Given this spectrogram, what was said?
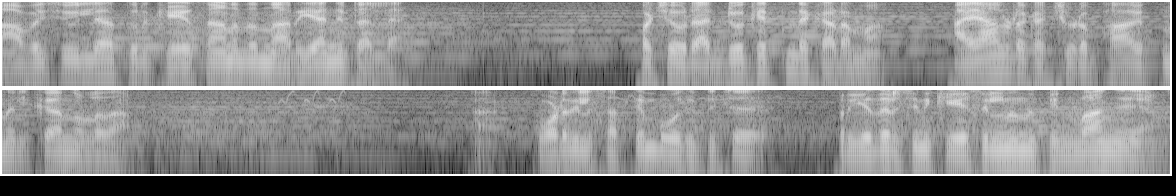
ആവശ്യമില്ലാത്തൊരു കേസാണിതെന്ന് അറിയാഞ്ഞിട്ടല്ല. പക്ഷെ ഒരു അഡ്വക്കേറ്റിന്റെ കടമ അയാളുടെ കക്ഷിയുടെ ഭാഗത്ത് നിൽക്കുക എന്നുള്ളതാണ്. കോടതിയിൽ സത്യം ബോധിപ്പിച്ച് പ്രിയദർശിനി കേസിൽ നിന്ന് പിൻവാങ്ങുകയാണ്.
